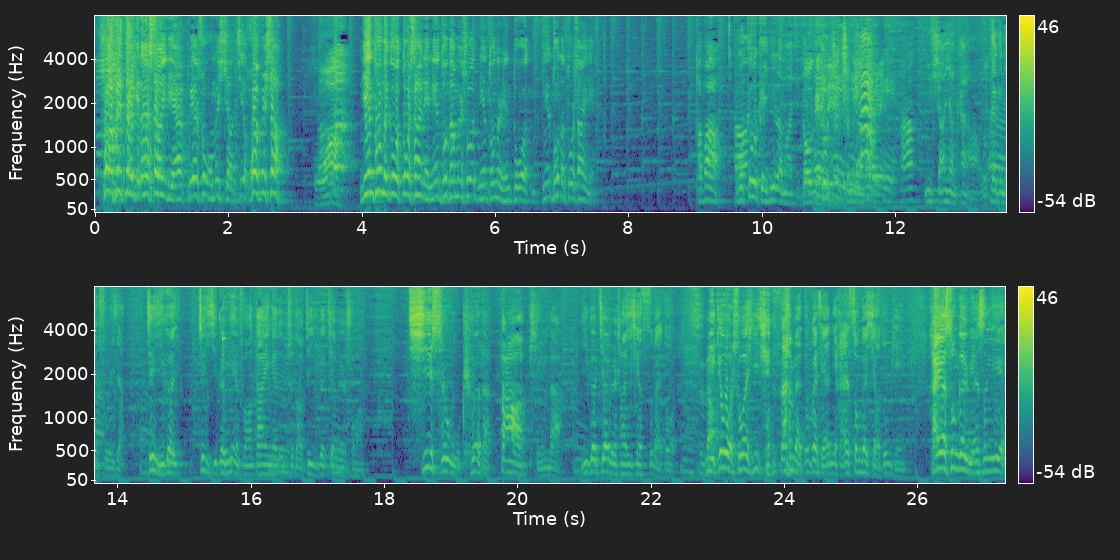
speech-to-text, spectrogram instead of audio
话费再给大家上一点，不要说我们小气，话费上。哇，联通的给我多上一点，联通他们说联通的人多，联通的多上一点，好不好？我够给力了吗？姐姐够给力够支持你了好，你想想看啊，我再跟你说一下，这一个这一个面霜大家应该都知道，这一个胶原霜，七十五克的大瓶的，一个胶原霜一千四百多，是的你跟我说一千三百多块钱，你还送个小棕瓶，还要送个原生液，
